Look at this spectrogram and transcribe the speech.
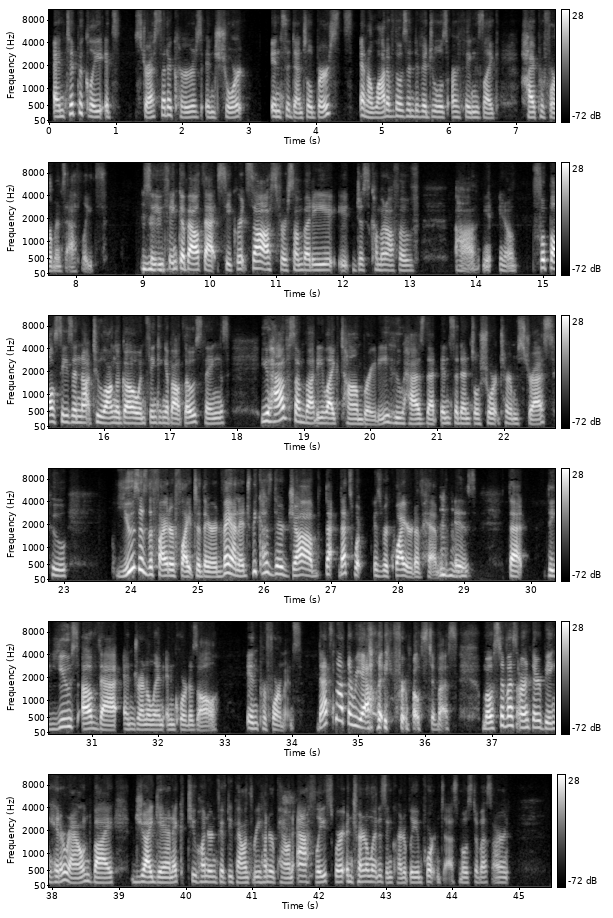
And typically it's stress that occurs in short incidental bursts. And a lot of those individuals are things like high performance athletes. Mm-hmm. So you mm-hmm. think about that secret sauce for somebody just coming off of, uh, you, you know, football season not too long ago and thinking about those things. You have somebody like Tom Brady who has that incidental short term stress who uses the fight or flight to their advantage because their job that that's what is required of him mm-hmm. is that the use of that adrenaline and cortisol in performance. That's not the reality for most of us. Most of us aren't there being hit around by gigantic 250 pound, 300 pound athletes where adrenaline is incredibly important to us. Most of us aren't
